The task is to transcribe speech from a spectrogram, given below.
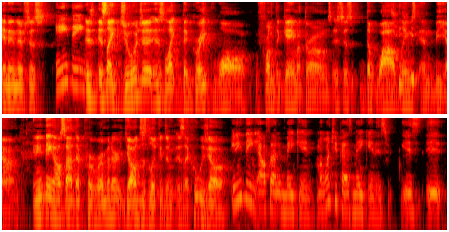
and then there's just anything, it's, it's like Georgia is like the Great Wall from the Game of Thrones. It's just the wildlings and beyond. Anything outside that perimeter, y'all just look at them. It's like who is y'all? anything outside of Macon, my once you pass Macon is is it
